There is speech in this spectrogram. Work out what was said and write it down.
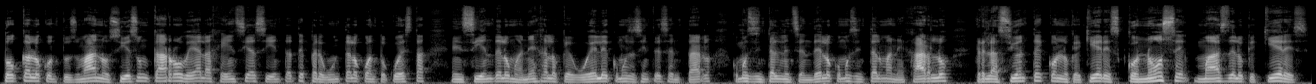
tócalo con tus manos. Si es un carro, ve a la agencia, siéntate, pregúntalo cuánto cuesta, enciéndelo, maneja lo que huele, cómo se siente sentarlo, cómo se siente al encenderlo, cómo se siente al manejarlo. Relaciónate con lo que quieres, conoce más de lo que quieres,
